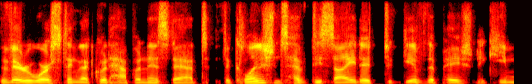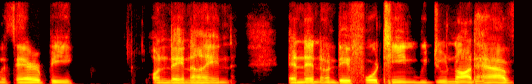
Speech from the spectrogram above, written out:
the very worst thing that could happen is that the clinicians have decided to give the patient a chemotherapy on day nine and then on day 14, we do not have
